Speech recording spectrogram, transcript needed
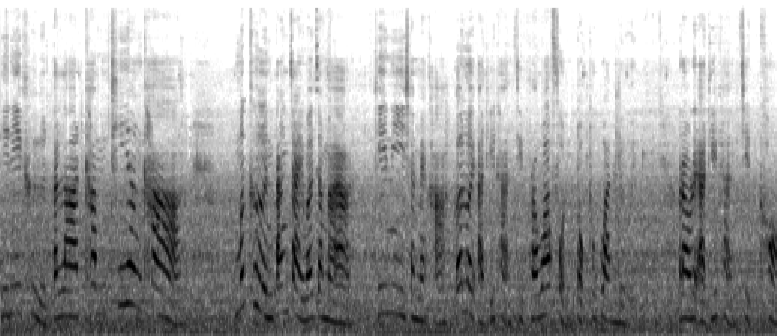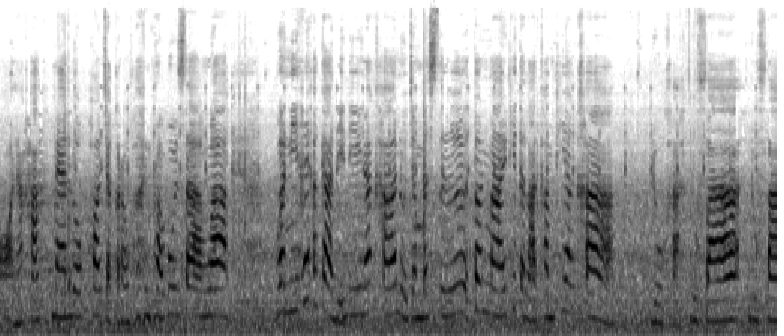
ที่นี่คือตลาดคำเที่ยงค่ะ เมื่อคืนตั้งใจว่าจะมาที่นี่ใช่ไหมคะ ก็เลยอธิษฐานจิตเพราะว่าฝนตกทุกวันเลย เราเลยอธิษฐานจิตขอนะคะ แม่โลกพ่อจักรวาลพระผู้สร้างว่า วันนี้ให้อากาศดีๆนะคะ หนูจะมาซื้อต้นไม้ที่ตลาดคำเที่ยงค่ะ ดูค่ะ ดูฟ้า ดูฟ้า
